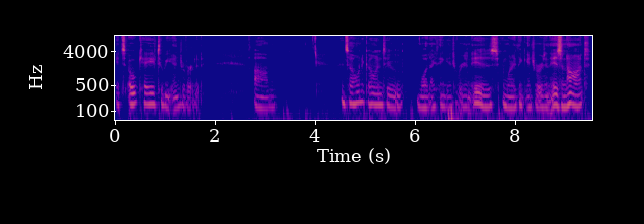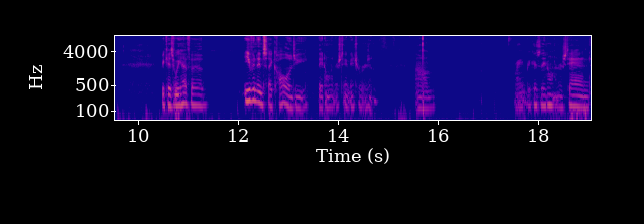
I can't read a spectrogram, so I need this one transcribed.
it's okay to be introverted. Um, and so I want to go into what I think introversion is and what I think introversion is not, because we have a, even in psychology, they don't understand introversion. Um, right? Because they don't understand,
